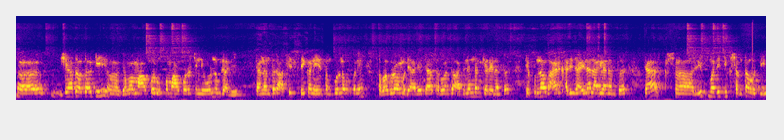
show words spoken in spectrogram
विषय असा होता की जेव्हा महापौर उपमहापौराची निवडणूक झाली त्यानंतर आशिष शेखन हे संपूर्णपणे सभागृहामध्ये आले त्या सर्वांचं अभिनंदन केल्यानंतर ते पुन्हा बाहेर खाली जायला लागल्यानंतर त्या क्ष- लिफ्टमध्ये जी क्षमता होती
